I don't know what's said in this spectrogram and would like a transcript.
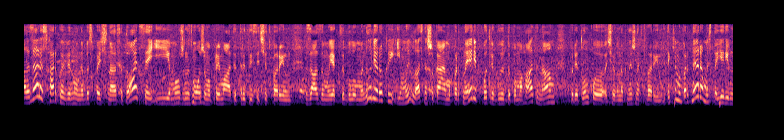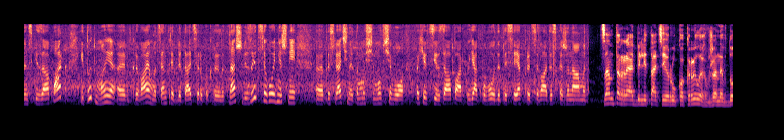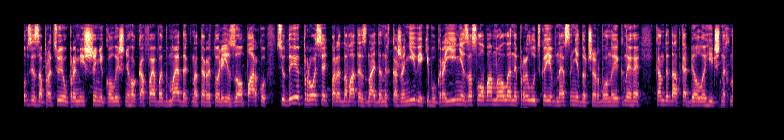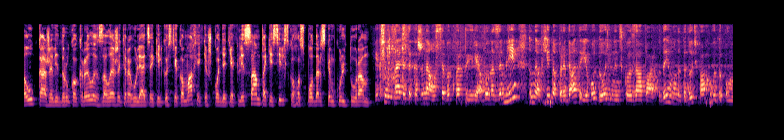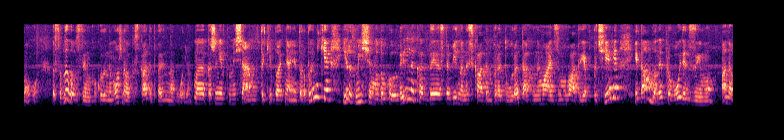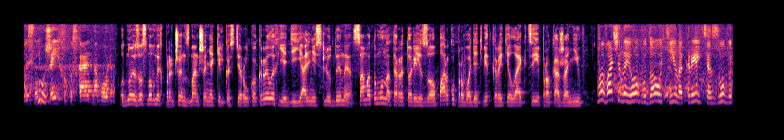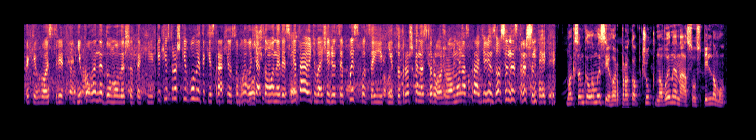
Але зараз в Харкові ну небезпечна ситуація, і ми вже не зможемо приймати три тисячі тварин за зиму, як це було минулі роки. І ми власне шукаємо партнерів, котрі будуть допомагати нам в порятунку червонокнижних тварин. І такими партнерами стає Рівненський зоопарк. І тут ми е, відкриваємо центр реабілітації рукокрилих. Наш візит сьогоднішній е, присвячений тому, що ми вчимо фахівців зоопарку, як поводитися, як працювати з кажанами. Центр реабілітації рукокрилих вже невдовзі запрацює у приміщенні колишнього кафе Ведмедик на території зоопарку. Сюди просять передавати знайдених кажанів, які в Україні, за словами Олени Прилуцької, внесені до червоної книги. Кандидатка біологічних наук каже, від рукокрилих залежить регуляція кількості комах, які шкодять як лісам, так і сільськогосподарським культурам. Якщо ви знайдете кажана у себе в квартирі або на землі, то необхідно передати його до Рівненського зоопарку, де йому нададуть фахову допомогу, особливо взимку, коли не можна випускати тварин на волю. Ми кажанів поміщаємо в такі платняні торбинки і розміщуємо до холодильника, де стабільно низька температура. Так вони мають зимувати як в печері, і там вони проводять зиму. А навесні вже їх випускають на волю. Одною з основних причин зменшення кількості рукокрилих є діяльність людини. Саме тому на території зоопарку проводять відкриті лекції про кажанів. Ви бачили його будову тіла, крильця, зуби такі гострі. Ніколи не думали, що такі. Якісь трошки були такі страхи, особливо часом вони десь літають ввечері. Це писко, це їхні, то трошки насторожував. Ну насправді він зовсім не страшний. Максим Коломис, Ігор Прокопчук. Новини на Суспільному.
